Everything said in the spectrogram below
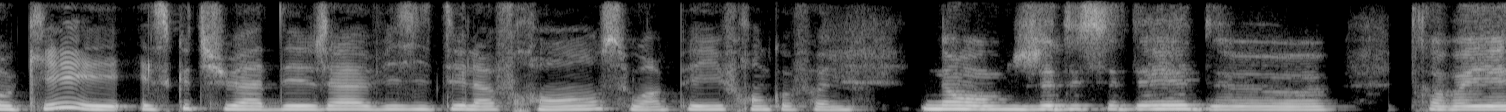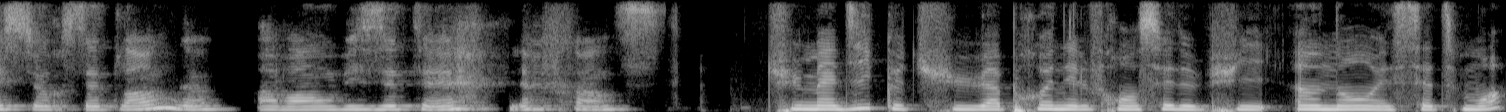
Ok, est-ce que tu as déjà visité la France ou un pays francophone? Non, j'ai décidé de travailler sur cette langue avant de visiter la France. Tu m'as dit que tu apprenais le français depuis un an et sept mois.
